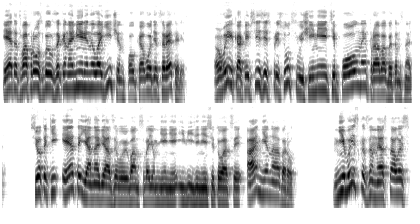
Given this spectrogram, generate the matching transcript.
Этот вопрос был закономерен и логичен, полководец Ретерис. Вы, как и все здесь присутствующие, имеете полное право об этом знать. Все-таки это я навязываю вам свое мнение и видение ситуации, а не наоборот. Невысказанной осталась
